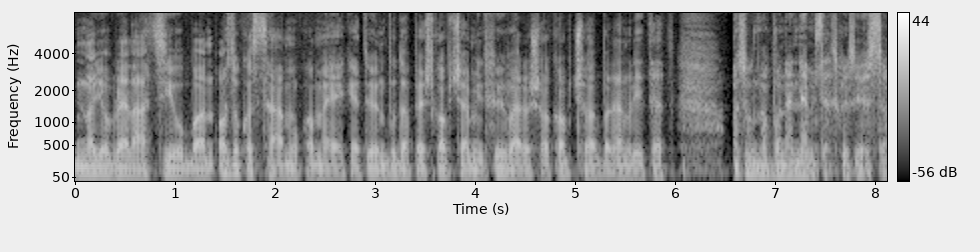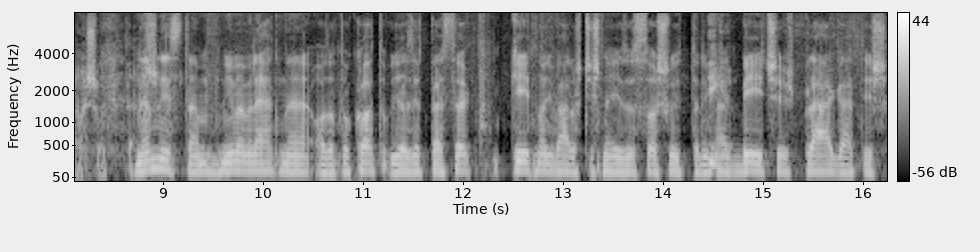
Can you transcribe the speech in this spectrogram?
nagyobb relációban azok a számok, amelyeket ön Budapest kapcsán, mint fővárossal kapcsolatban említett, azoknak van-e nemzetközi összehasonlítás? Nem néztem, nyilván lehetne adatokat, ugye azért persze két nagy várost is nehéz összehasonlítani, Igen. mert Bécs és Prágát és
